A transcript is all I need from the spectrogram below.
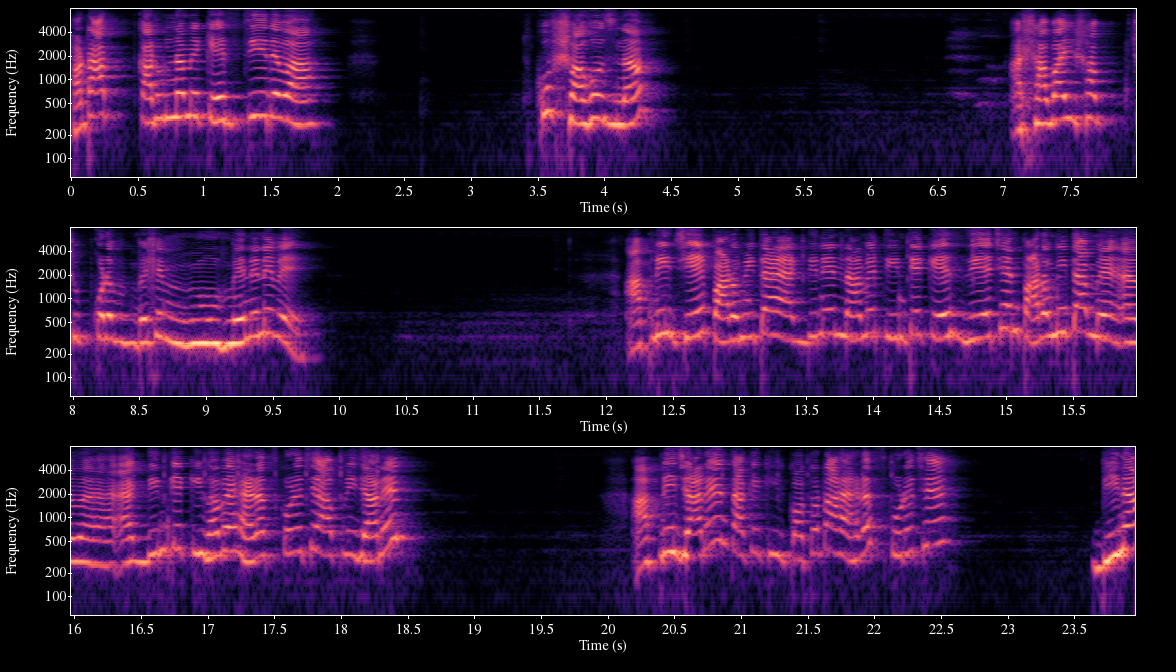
হঠাৎ কারুর নামে কেস দিয়ে দেওয়া? খুব সহজ না? আর সবাই সব চুপ করে বেশি মেনে নেবে? আপনি যে পারমিতা একদিনের নামে তিনটে কেস দিয়েছেন, পারমিতা একদিনকে কীভাবে হ্যারাস করেছে আপনি জানেন? আপনি জানেন তাকে কি কতটা হ্যারাস করেছে? বিনা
